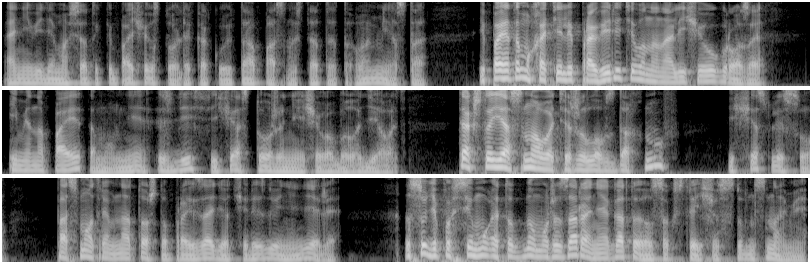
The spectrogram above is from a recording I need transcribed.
Они, видимо, все-таки почувствовали какую-то опасность от этого места, и поэтому хотели проверить его на наличие угрозы — Именно поэтому мне здесь сейчас тоже нечего было делать. Так что я снова, тяжело вздохнув, исчез в лесу. Посмотрим на то, что произойдет через две недели. Судя по всему, этот гном уже заранее готовился к встрече с, с нами.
